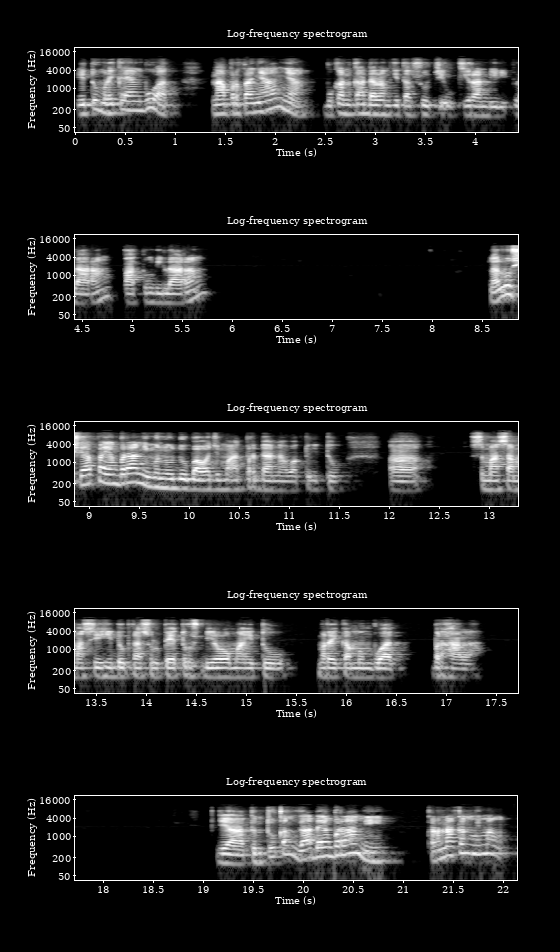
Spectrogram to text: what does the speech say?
Itu mereka yang buat. Nah pertanyaannya, bukankah dalam kitab suci ukiran dilarang, patung dilarang, Lalu siapa yang berani menuduh bahwa jemaat perdana waktu itu uh, semasa masih hidup Rasul Petrus di Roma itu mereka membuat berhala? Ya tentu kan nggak ada yang berani karena kan memang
